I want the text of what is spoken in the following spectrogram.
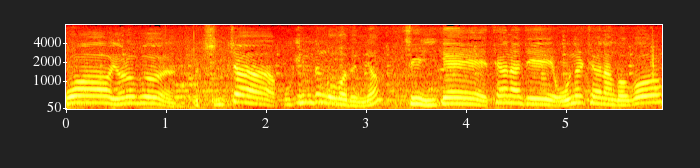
네와 여러분 진짜 보기 힘든 거거든요 지금 이게 태어난 지 오늘 태어난 거고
